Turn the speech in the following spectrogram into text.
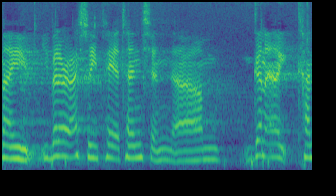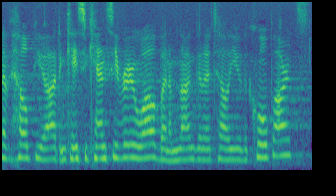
Now you, you better actually pay attention. I'm gonna kind of help you out in case you can't see very well, but I'm not gonna tell you the cool parts.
